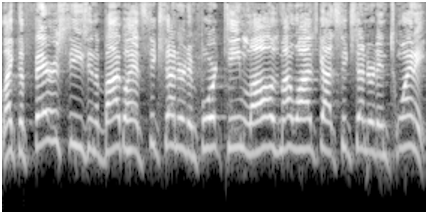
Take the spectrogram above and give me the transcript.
Like the Pharisees in the Bible had 614 laws, my wife's got 620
